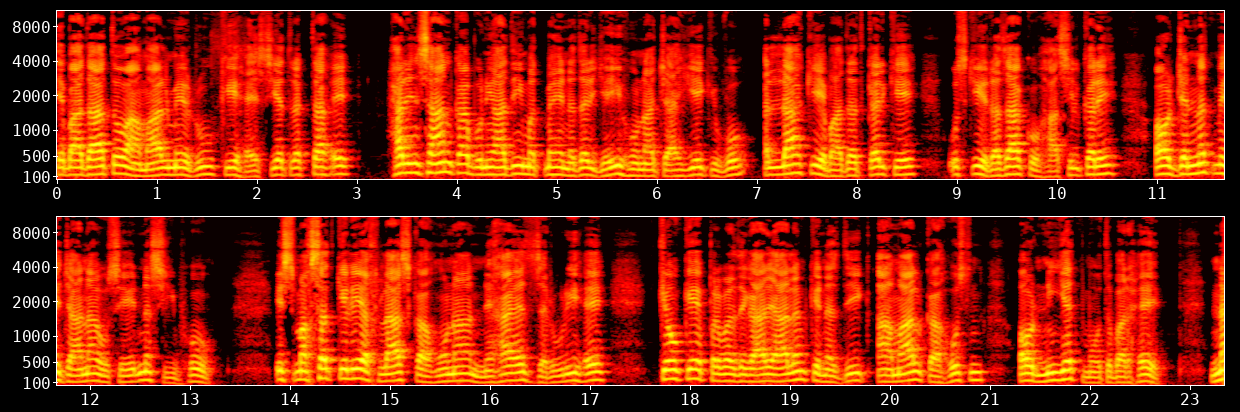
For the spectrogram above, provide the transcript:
عبادات و اعمال میں روح کی حیثیت رکھتا ہے۔ ہر انسان کا بنیادی متمح نظر یہی ہونا چاہیے کہ وہ اللہ کی عبادت کر کے اس کی رضا کو حاصل کرے اور جنت میں جانا اسے نصیب ہو۔ اس مقصد کے لیے اخلاص کا ہونا نہایت ضروری ہے۔ کیونکہ پروردگار عالم کے نزدیک اعمال کا حسن اور نیت معتبر ہے۔ نہ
